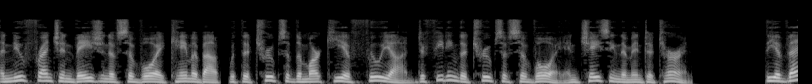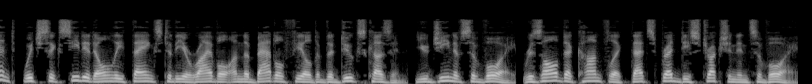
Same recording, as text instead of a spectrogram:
a new French invasion of Savoy came about, with the troops of the Marquis of Fouillade defeating the troops of Savoy and chasing them into Turin. The event, which succeeded only thanks to the arrival on the battlefield of the Duke's cousin, Eugene of Savoy, resolved a conflict that spread destruction in Savoy.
